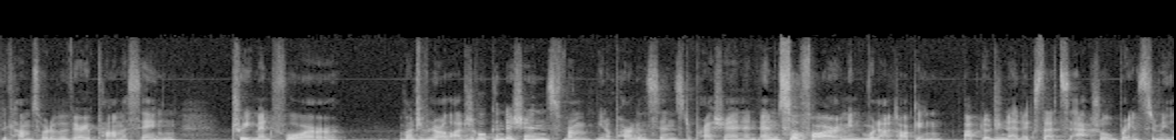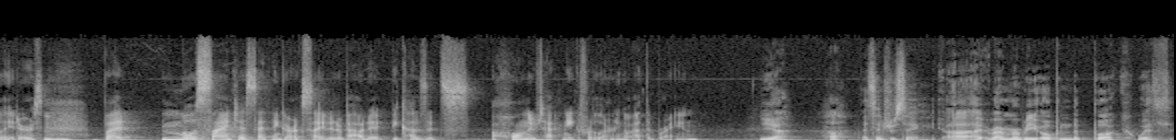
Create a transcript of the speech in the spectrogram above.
become sort of a very promising treatment for a bunch of neurological conditions from you know Parkinson's, depression, and, and so far, I mean, we're not talking optogenetics. That's actual brain stimulators, but most scientists, I think, are excited about it because it's a whole new technique for learning about the brain. Yeah. Huh. That's interesting. Uh, I, I remember you opened the book with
